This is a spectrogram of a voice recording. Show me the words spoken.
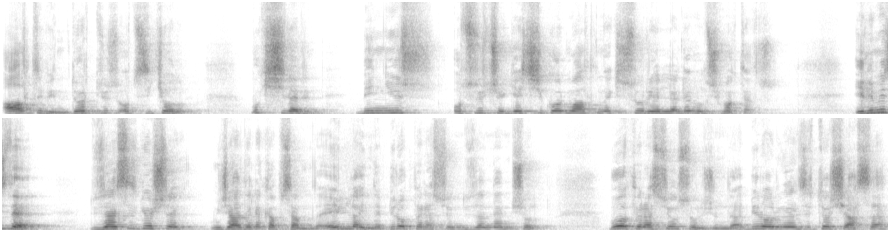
6432 olup bu kişilerin 1133'ü geçici koruma altındaki Suriyelilerden oluşmaktadır. İlimizde düzensiz göçle mücadele kapsamında Eylül ayında bir operasyon düzenlenmiş olup bu operasyon sonucunda bir organizatör şahsa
